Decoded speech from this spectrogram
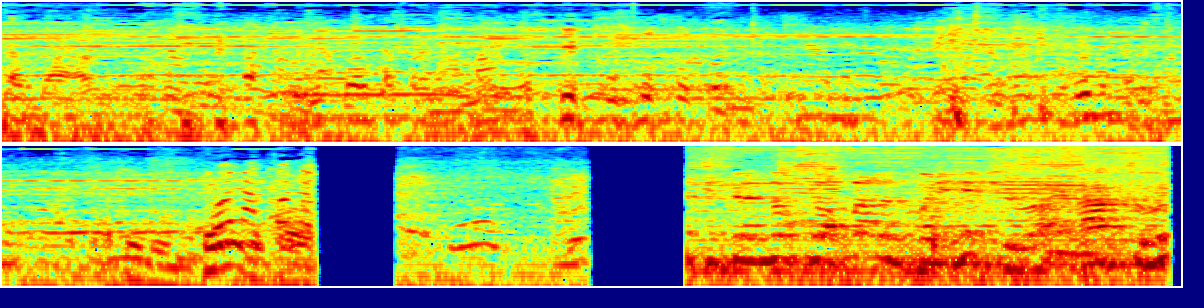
He's going to knock you off balance when he hits you, right? Absolutely.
